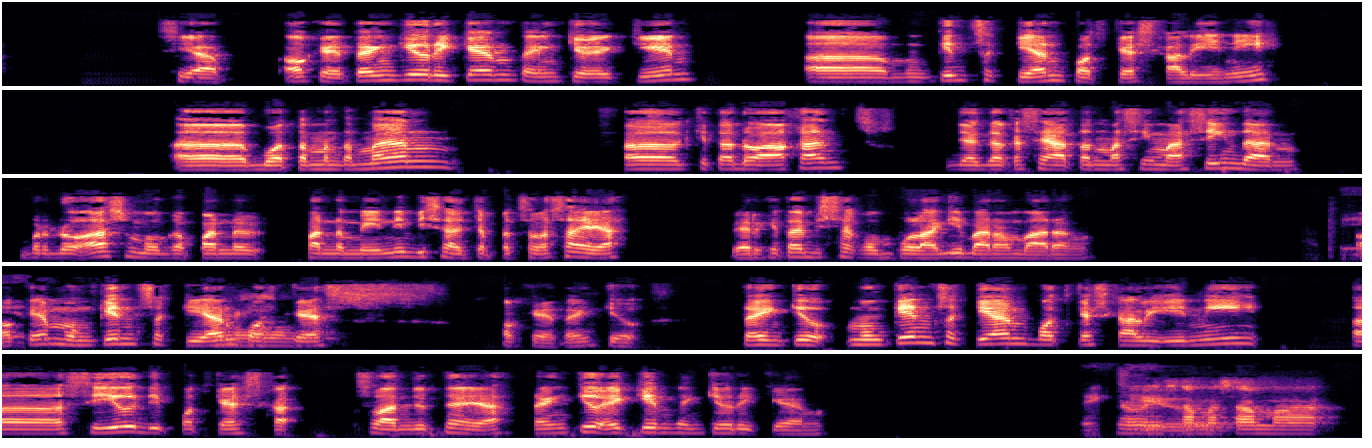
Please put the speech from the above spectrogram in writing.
Siap. Oke, thank you Riken, thank you Ekin. Eh, mungkin sekian podcast kali ini. Eh, buat teman-teman, eh, kita doakan jaga kesehatan masing-masing dan berdoa semoga pande- pandemi ini bisa cepat selesai ya. Biar kita bisa kumpul lagi bareng-bareng. Oke, mungkin sekian Amin. podcast. Oke, thank you. Thank you. Mungkin sekian podcast kali ini. Eh, see you di podcast ka- selanjutnya ya. Thank you Ekin, thank you Riken. Thank you. Sama-sama.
